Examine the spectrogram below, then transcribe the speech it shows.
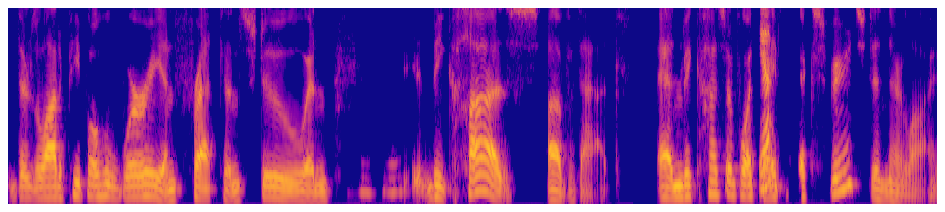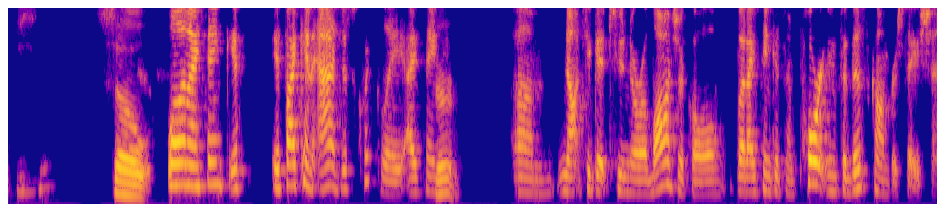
there's a lot of people who worry and fret and stew and Mm-hmm. because of that and because of what Yeah. they've experienced in their lives. Mhm. So Well, and I think if if I can add just quickly, I think sure. um, not to get too neurological, but I think it's important for this conversation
